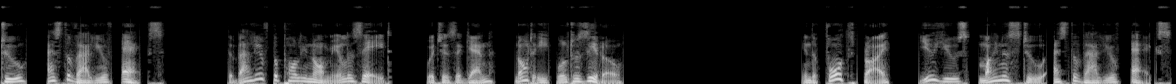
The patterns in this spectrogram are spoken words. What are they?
2, as the value of x. The value of the polynomial is 8, which is again not equal to 0. In the fourth try, you use minus 2 as the value of x.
